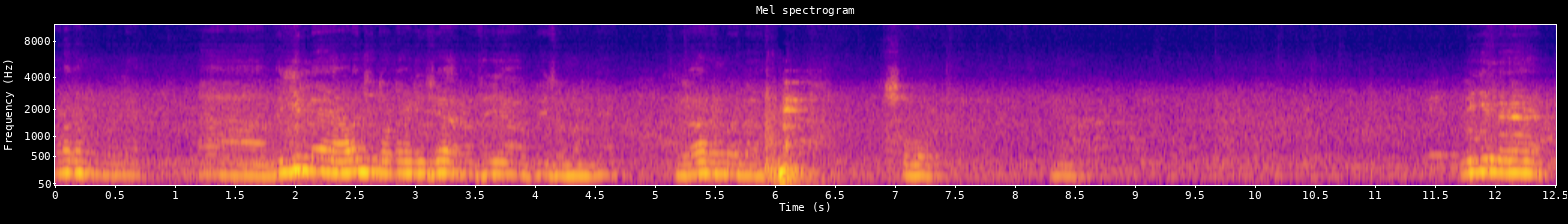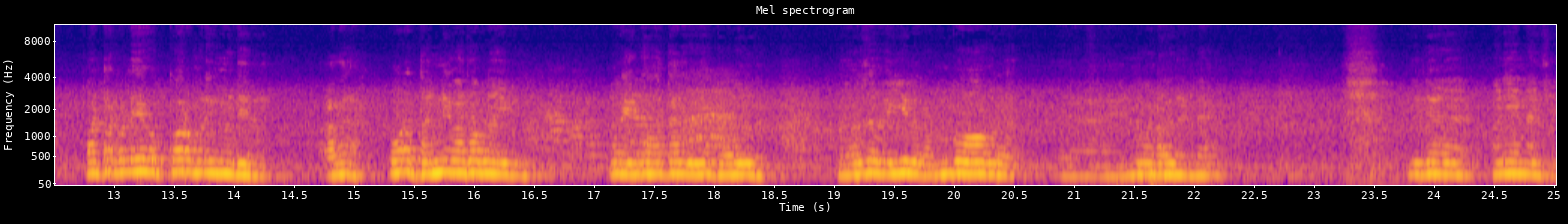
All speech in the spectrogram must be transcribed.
வணக்கம் வெயிலில் அலைஞ்சு தொட்ட கட்டிச்சு அதனால் சரியாக பேச மாட்டேங்க யார் ஒன்றும் இல்லை. ஸோ வெயிலில் பட்டக்குள்ளேயே கோர முடிய மாட்டேங்குது. அதான் பூரா தண்ணி வாதாப்பில் ஆகிக்குது பூரா எங்கே பார்த்தாலும் வெளியே தொழுகுது இந்த வருஷம் வெயில் ரொம்ப ஓவரு என்ன பண்ணுறது இல்லை. இது மணி என்னாச்சு?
